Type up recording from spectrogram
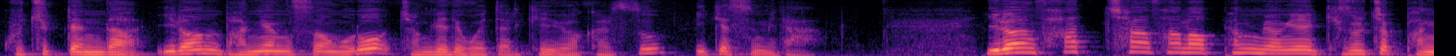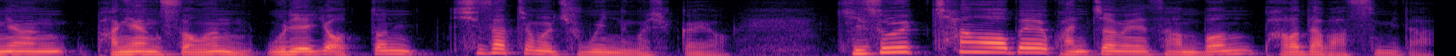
구축된다. 이런 방향성으로 전개되고 있다. 이렇게 요약할 수 있겠습니다. 이런 4차 산업혁명의 기술적 방향, 방향성은 우리에게 어떤 시사점을 주고 있는 것일까요? 기술 창업의 관점에서 한번 바라다 봤습니다.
